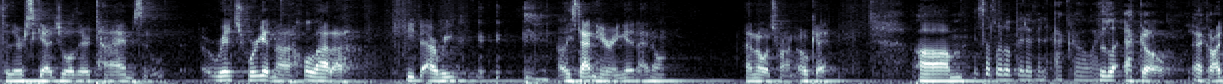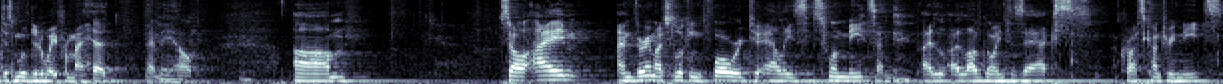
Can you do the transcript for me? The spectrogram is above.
to their schedule, their times. Rich, we're getting a whole lot of feedback. Are we, at least I'm hearing it. I don't, I don't know what's wrong. Okay. Um, There's a little bit of an echo. I little echo. Echo. I just moved it away from my head. That may help. Um, so I'm I'm very much looking forward to Allie's swim meets. I'm, I, I love going to Zach's cross country meets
